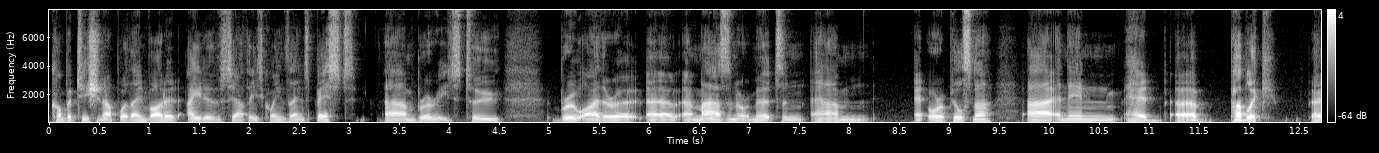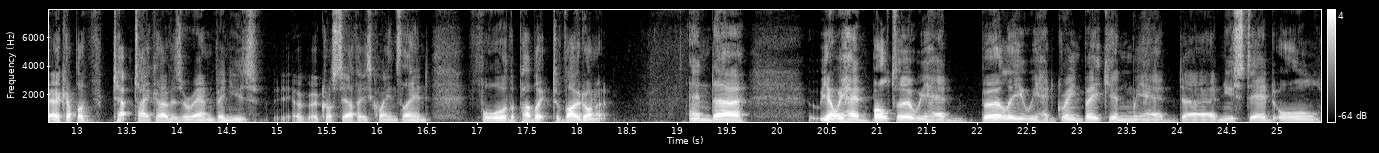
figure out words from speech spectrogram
competition up where they invited eight of Southeast Queensland's best um, breweries to brew either a, a, a Marzen or a Mertzen um, or a Pilsner, uh, and then had a public a couple of tap takeovers around venues across southeast Queensland for the public to vote on it. And uh, you know, we had Balter, we had Burleigh, we had Green Beacon, we had uh, Newstead, all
